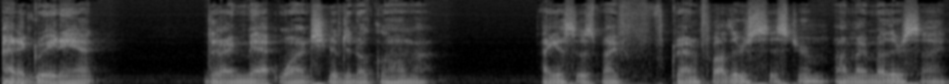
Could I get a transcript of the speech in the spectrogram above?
I had a great aunt that I met once. She lived in Oklahoma. I guess it was my f- grandfather's sister on my mother's side.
